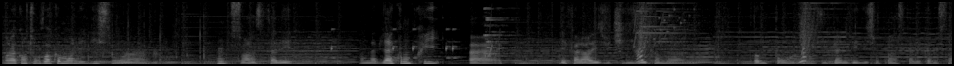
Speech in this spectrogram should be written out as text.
Voilà, quand on voit comment les lits sont, euh, sont installés, on a bien compris euh, qu'il va falloir les utiliser comme, euh, comme pont. Hein. On dit bien que les lits sont pas installés comme ça.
